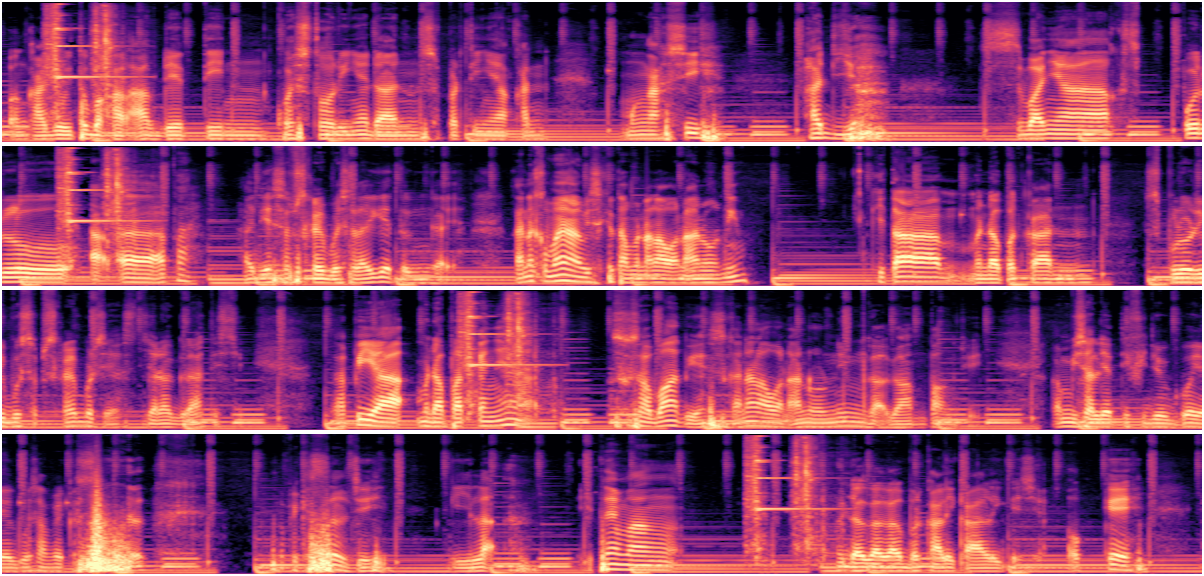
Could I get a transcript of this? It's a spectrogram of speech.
Bang Kaju itu bakal updatein quest story-nya dan sepertinya akan mengasih hadiah sebanyak 10 uh, uh, apa? Hadiah subscribers lagi atau enggak ya? Karena kemarin habis kita menang lawan anonim kita mendapatkan 10.000 subscribers ya secara gratis cuy tapi ya mendapatkannya susah banget guys. Karena lawan anonim nggak gampang cuy. Kamu bisa lihat di video gue ya gue sampai kesel sampai kesel cuy gila. Itu emang udah gagal berkali-kali guys ya. Oke.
